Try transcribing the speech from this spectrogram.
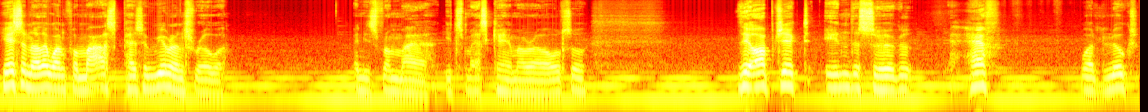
Here's another one from Mars Perseverance rover, and it's from my its mass camera also. The object in the circle have what looks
